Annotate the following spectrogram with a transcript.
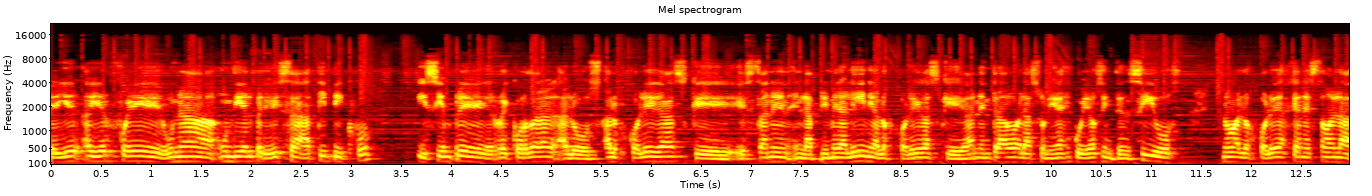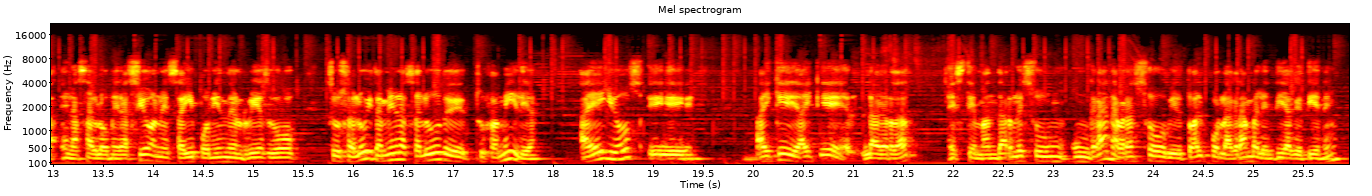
ayer, ayer fue una, un día del periodista atípico y siempre recordar a los, a los colegas que están en, la primera línea, a los colegas que han entrado a las unidades de cuidados intensivos, ¿no? a los colegas que han estado en, la, en las aglomeraciones, ahí poniendo en riesgo su salud y también la salud de su familia. A ellos eh, hay, que, hay que, la verdad, este, mandarles un, un, gran abrazo virtual por la gran valentía que tienen,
